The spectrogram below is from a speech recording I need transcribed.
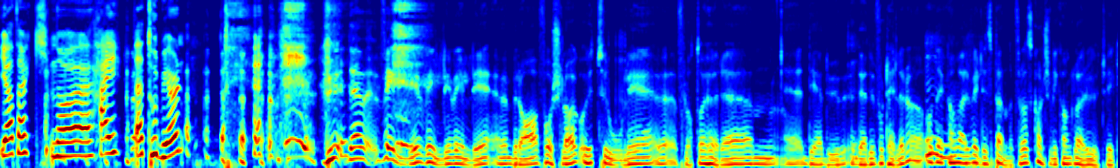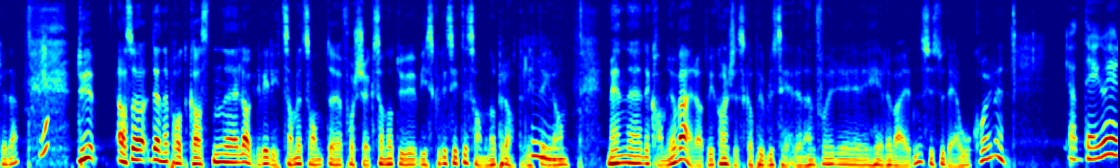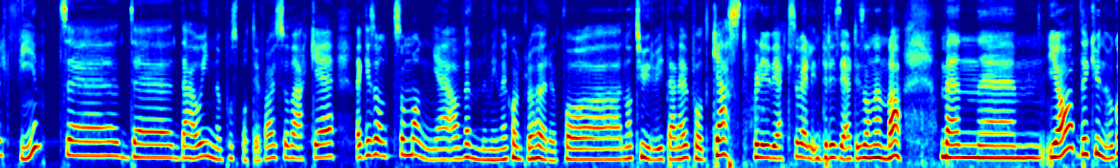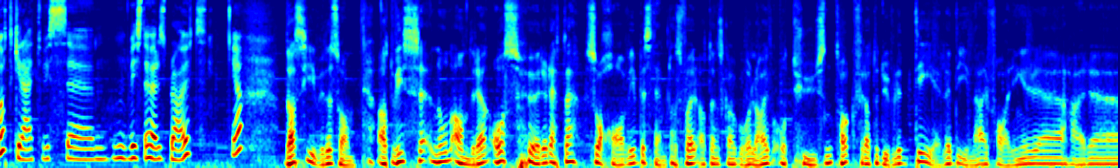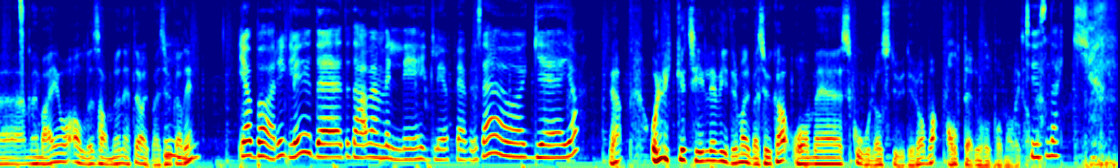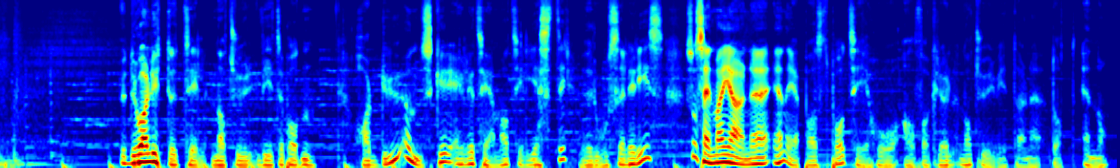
Ja takk. Nå, hei, det er Torbjørn. Du, det er veldig, veldig, veldig eh, bra forslag, og utrolig eh, flott å høre mm, eh, det du, det du forteller. Og, og det kan være veldig spennende for oss. Kanskje vi kan klare å utvikle det. Ja. Du, altså denne podkasten lagde vi litt som et sånt uh, forsøk, sånn at du, vi skulle sitte sammen og prate litt. Grann. Men uh, det kan jo være at vi kanskje skal publisere den for uh, hele verden. Syns du det er ok, eller? Ja, det går helt fint. Eh, Det, det er jo inne på Spotify, så det er ikke, det er ikke sånn så mange av vennene mine kommer til å høre på Naturviterne podcast, fordi de er ikke så veldig interessert i sånn enda. Men eh, ja, det kunne jo gått greit hvis, eh, hvis det høres bra ut. Ja. Da sier vi det sånn at hvis noen andre enn oss hører dette, så har vi bestemt oss for at den skal gå live. Og tusen takk for at du ville dele dine erfaringer eh, her eh, med meg og alle sammen etter arbeidsuka Mm. di. Ja, bare hyggelig. Det, dette her var en veldig hyggelig opplevelse, og eh, ja. Ja. Og lykke til videre med arbeidsuka og med skole og studier og med alt det du holder på med, Alexander. Tusen takk. Du har lyttet til Naturvitepodden. Har du ønsker eller tema til gjester, ros eller ris, så send meg gjerne en e-post på thalfakrøllnaturviterne.no.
